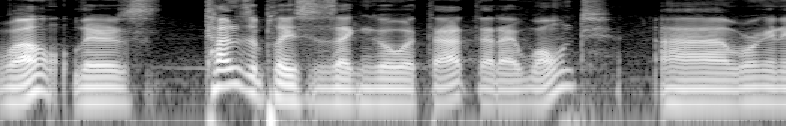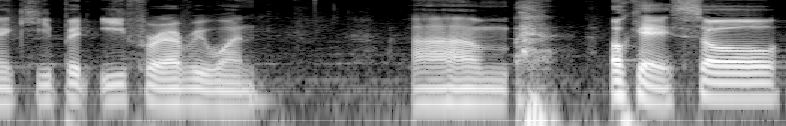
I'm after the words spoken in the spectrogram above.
Well, there's tons of places I can go with that that I won't. Uh, we're gonna keep it E for everyone. Um, okay, so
